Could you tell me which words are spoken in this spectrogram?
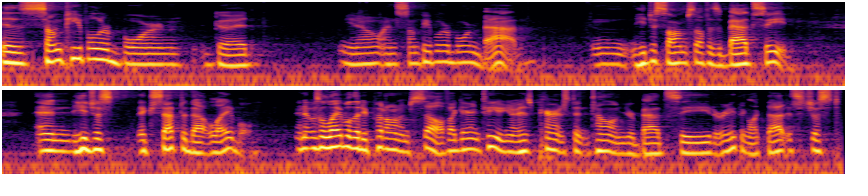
is some people are born good, you know, and some people are born bad. And he just saw himself as a bad seed. And he just accepted that label. And it was a label that he put on himself. I guarantee you, you know, his parents didn't tell him you're bad seed or anything like that. It's just,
